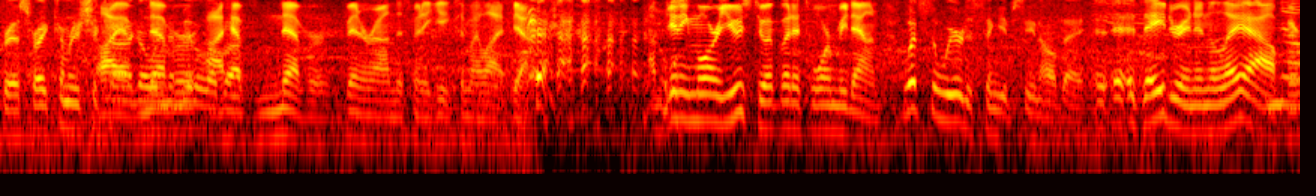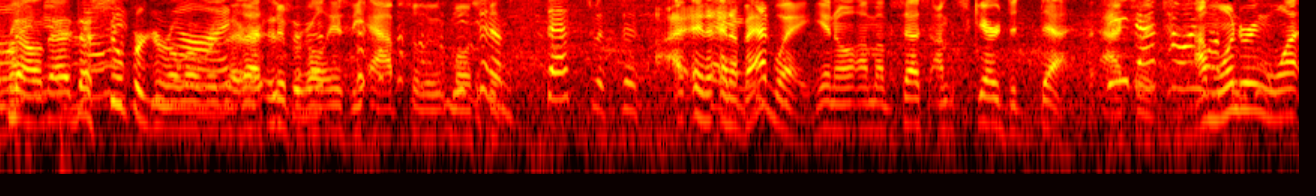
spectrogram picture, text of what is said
Chris. Right, coming to Chicago I have in the middle of I a- have never been around this many geeks in my life. Yeah, I'm getting more used to it, but it's worn me down. What's the weirdest thing you've seen all day? It's Adrianne in a Leia outfit. No. right No, here. the, the No, Supergirl over there. that isn't Supergirl it? is the absolute most... He's most. been obsessed with this. I- in, a, in a bad way, you know. I'm obsessed. I'm scared to death. See, actually. that's how I I'm walk wondering into- what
